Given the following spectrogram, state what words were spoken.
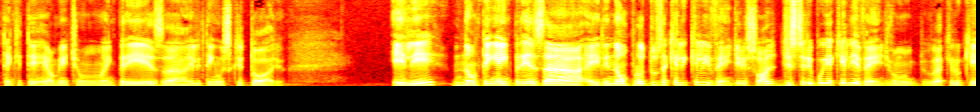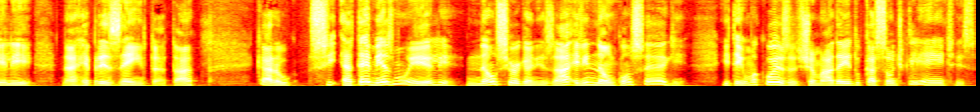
tem que ter realmente uma empresa, ele tem um escritório. Ele não tem a empresa, ele não produz aquele que ele vende, ele só distribui aquele que vende, aquilo que ele né, representa, tá? Cara, se, até mesmo ele não se organizar, ele não consegue. E tem uma coisa chamada educação de clientes.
